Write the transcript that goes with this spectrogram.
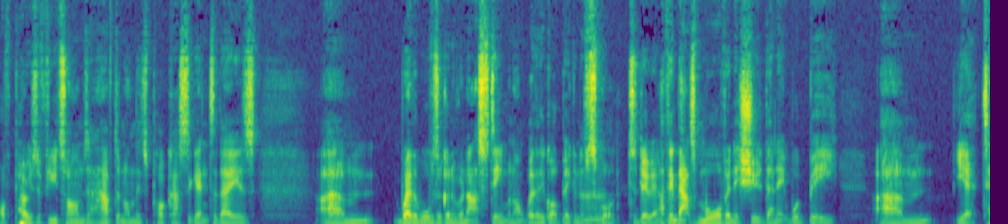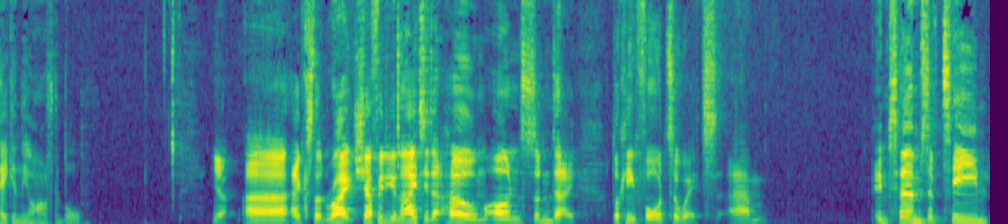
I've posed a few times and have done on this podcast again today, is um, whether Wolves are going to run out of steam or not, whether they've got a big enough mm-hmm. squad to do it. I think that's more of an issue than it would be, um, yeah, taking the eye off the ball. Yeah, uh, excellent. Right, Sheffield United at home on Sunday. Looking forward to it. Um, in terms of team,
